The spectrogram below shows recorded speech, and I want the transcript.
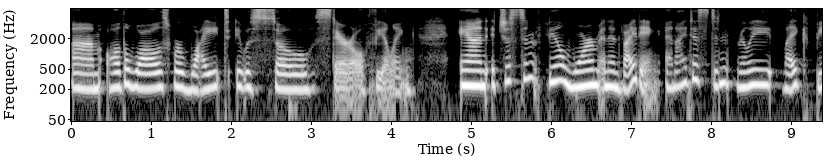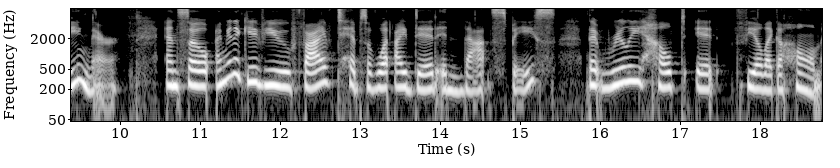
Um, all the walls were white. It was so sterile feeling. And it just didn't feel warm and inviting. And I just didn't really like being there. And so I'm going to give you five tips of what I did in that space that really helped it feel like a home.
